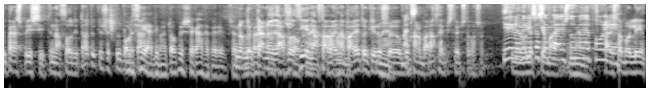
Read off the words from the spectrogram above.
υπερασπίσει την αθότητά του και ως εκ τούτου. Ορθή αντιμετώπιση σε κάθε περίπτωση. Νομίζω ότι αν αθωθεί είναι, αυτά, είναι απαραίτητο. Ο κύριος ναι. Μπουχάν Μπαράν θα επιστρέψει στο Βασό. Κύριε Γλαβίνη, σας ευχαριστούμε πολύ. Ευχαριστώ πολύ.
